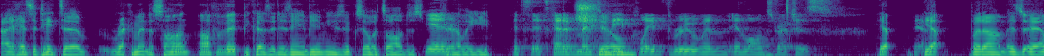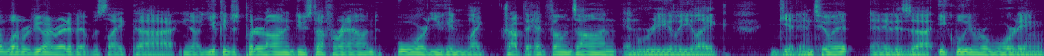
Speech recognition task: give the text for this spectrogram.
I hesitate to recommend a song off of it because it is ambient music, so it's all just Yeah. fairly. It's it's kind of meant to be played through in, in long stretches. Yep. Yeah. Yep. But um, as uh, one review I read of it was like, uh, you know, you can just put it on and do stuff around, or you can like drop the headphones on and really like get into it, and it is uh, equally rewarding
